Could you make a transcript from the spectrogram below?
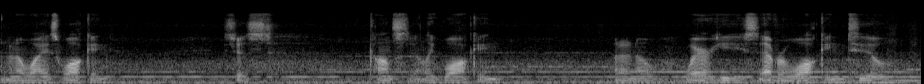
I don't know why he's walking. He's just constantly walking. I don't know where he's ever walking to.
